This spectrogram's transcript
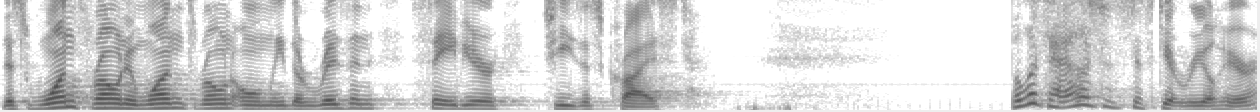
this one throne and one throne only, the risen Savior, Jesus Christ. But let's, let's just, just get real here.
